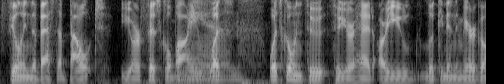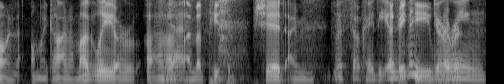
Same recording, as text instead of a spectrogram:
feeling the best about your physical body. Man. what's going through through your head? Are you looking in the mirror going, "Oh my god, I'm ugly," or uh, "I'm a piece of shit"? I'm It was so crazy. It was FAT, even whatever. during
